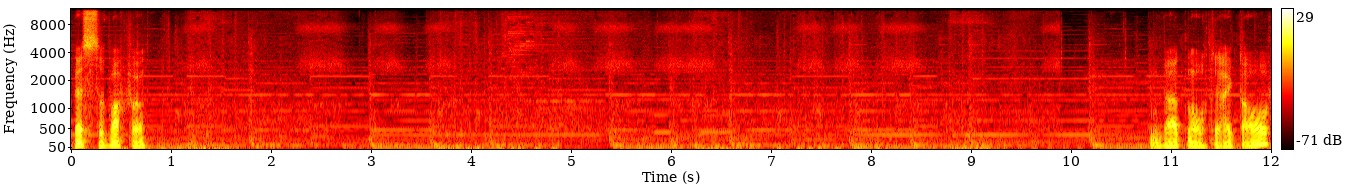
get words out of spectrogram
beste Waffe. Den werten wir auch direkt auf.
